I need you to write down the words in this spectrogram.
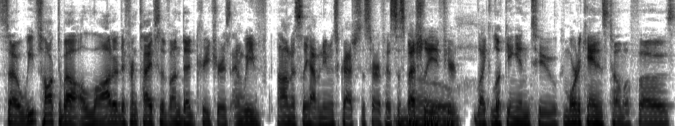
So we've talked about a lot of different types of undead creatures, and we've honestly haven't even scratched the surface. Especially no. if you're like looking into Mordenkainen's Tome of Foes.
